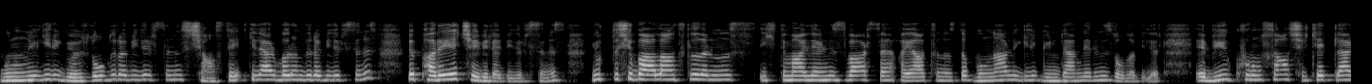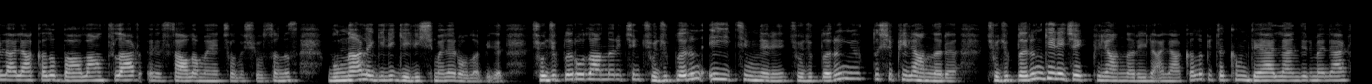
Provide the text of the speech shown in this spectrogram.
Bununla ilgili göz doldurabilirsiniz, şanslı etkiler barındırabilirsiniz ve paraya çevirebilirsiniz. Yurt dışı bağlantılarınız, ihtimalleriniz varsa hayatınızda bunlarla ilgili gündemleriniz olabilir. Eee, büyük kurumsal şirketlerle alakalı bağlantılar, eee, sağlamaya çalışıyorsanız bunlarla ilgili gelişmeler olabilir. Çocukları olanlar için çocukların eğitimleri, çocukların yurt dışı planları, çocukların gelecek planlarıyla alakalı birtakım değerlendirmeler,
